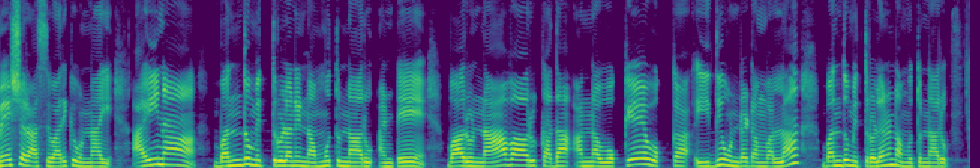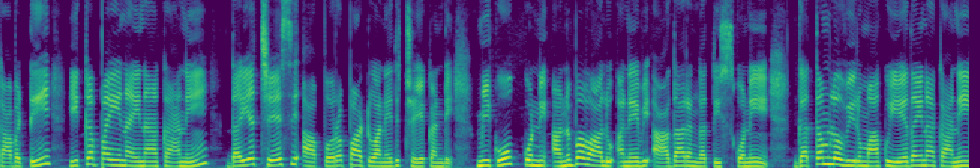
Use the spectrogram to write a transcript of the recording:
మేషరాశి వారికి ఉన్నాయి. అయినా బంధుమిత్రులని నమ్ముతున్నారు అంటే వారు నా వారు కదా అన్న ఒకే ఒక్క ఇది ఉండటం వల్ల బంధుమిత్రులను నమ్ముతున్నారు. కాబట్టి ఇకపైనైనా కానీ దయచేసి ఆ పొరపాటు అనేది చేయకండి. మీకు కొన్ని అనుభవాలు అనేవి ఆధారంగా తీసుకొని గతంలో వీరు మాకు ఏదైనా కానీ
